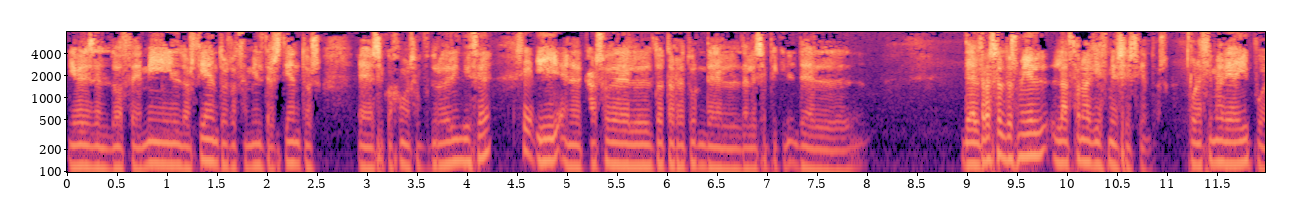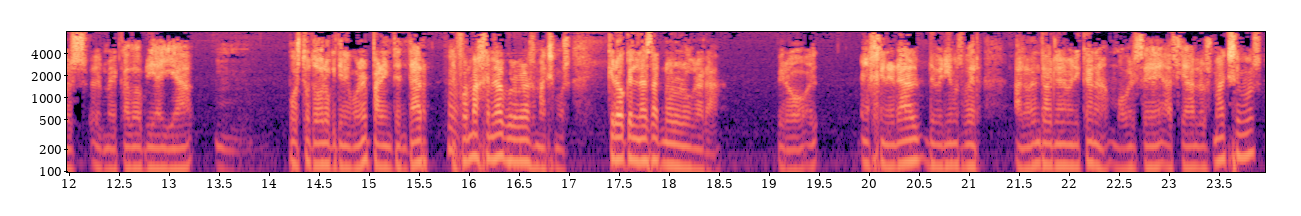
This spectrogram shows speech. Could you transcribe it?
niveles del 12.200, 12.300 eh, si cogemos el futuro del índice, y en el caso del total return del, del SP, del, del Russell 2000, la zona 10.600. Por encima de ahí, pues el mercado habría ya mm, puesto todo lo que tiene que poner para intentar, de hmm. forma general, volver a los máximos. Creo que el Nasdaq no lo logrará, pero en general deberíamos ver a la renta variable americana moverse hacia los máximos,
